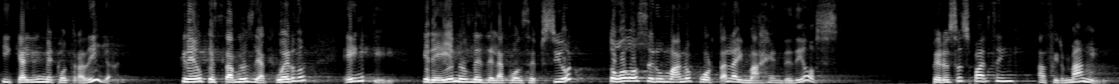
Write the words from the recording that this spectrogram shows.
y que alguien me contradiga. Creo que estamos de acuerdo en que creemos desde la concepción, todo ser humano porta la imagen de Dios. Pero eso es fácil afirmarlo.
